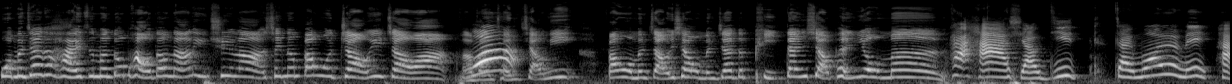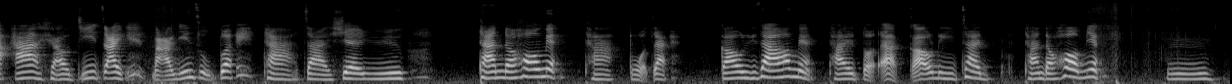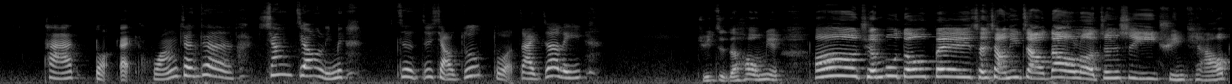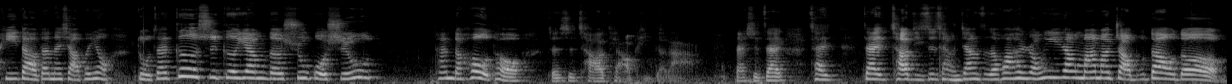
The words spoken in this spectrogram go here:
我们家的孩子们都跑到哪里去了？谁能帮我找一找啊？麻烦陈乔妮帮我们找一下我们家的皮蛋小朋友们。哈哈，小鸡在摸玉米，哈哈，小鸡在马铃薯堆，它在咸鱼摊的后面，它躲在高丽菜后面，它也躲在高丽菜摊的后面。嗯，它躲在黄澄澄香蕉里面。这只小猪躲在这里，橘子的后面哦，全部都被陈小妮找到了。真是一群调皮捣蛋的小朋友，躲在各式各样的蔬果食物摊的后头，真是超调皮的啦。但是在在在超级市场这样子的话，很容易让妈妈找不到的。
